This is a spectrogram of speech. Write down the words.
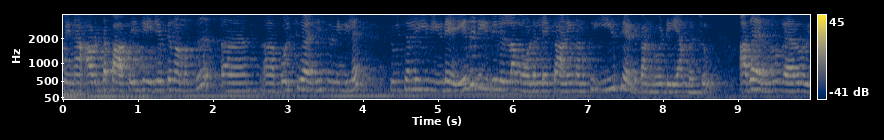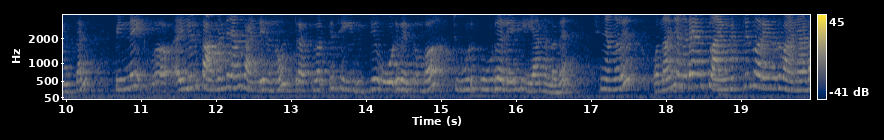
പിന്നെ അവിടുത്തെ പാസേജ് ഏരിയ ഒക്കെ നമുക്ക് പൊളിച്ചു കഴിഞ്ഞിട്ടുണ്ടെങ്കിൽ ഫ്യൂച്ചറിൽ ഈ വീട് ഏത് രീതിയിലുള്ള മോഡലിലേക്കാണെങ്കിൽ നമുക്ക് ഈസി ആയിട്ട് കൺവേർട്ട് ചെയ്യാൻ പറ്റും. അതായിരുന്നു വേറെ റീസൺ പിന്നെ അതിലൊരു കമന്റ് ഞാൻ കണ്ടിരുന്നു. ഡ്രസ് വർക്ക് ചെയ്തിട്ട് ഓട് വെക്കുമ്പോൾ ചൂട് കൂടുകയല്ലേ ചെയ്യാന്നുള്ളത്. പക്ഷെ ഞങ്ങൾ ഒന്നാമത് ഞങ്ങളുടെ ക്ലൈമറ്റ് എന്ന് പറയുന്നത് വയനാട്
